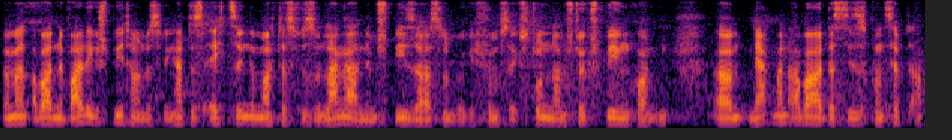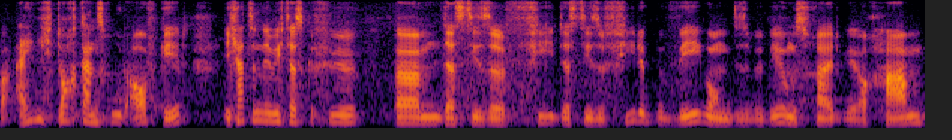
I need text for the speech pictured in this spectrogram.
Wenn man aber eine Weile gespielt hat und deswegen hat es echt Sinn gemacht, dass wir so lange an dem Spiel saßen und wirklich fünf, sechs Stunden am Stück spielen konnten, ähm, merkt man aber, dass dieses Konzept aber eigentlich doch ganz gut aufgeht. Ich hatte nämlich das Gefühl, ähm, dass, diese, dass diese viele Bewegungen, diese Bewegungsfreiheit, die wir auch haben,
